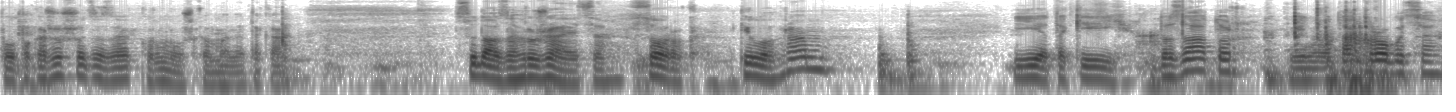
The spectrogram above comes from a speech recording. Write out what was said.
покажу, що це за кормушка в мене така. Сюди загружається 40 кг. Є такий дозатор, він отак робиться.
